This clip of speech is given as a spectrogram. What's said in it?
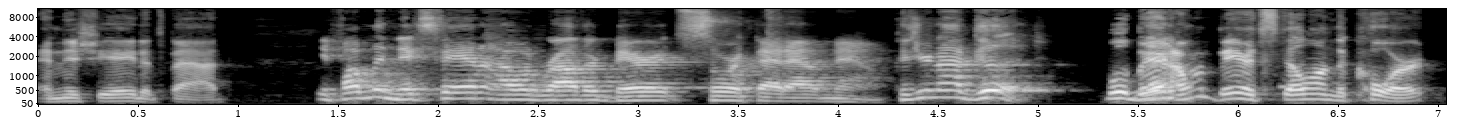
initiate, it's bad. if I'm a Knicks fan, I would rather Barrett sort that out now because you're not good. Well, Barrett, I want Barrett still on the court.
